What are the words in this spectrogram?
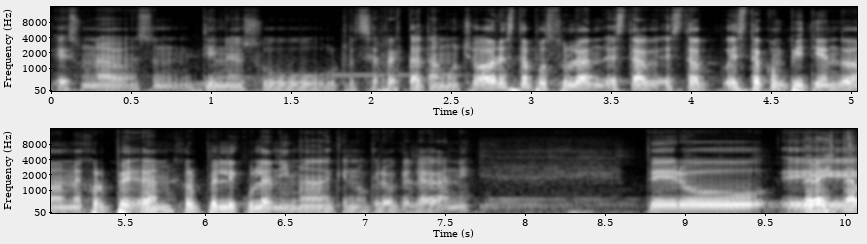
es, una, tiene su, se rescata mucho. Ahora está postulando, está, está, está compitiendo a mejor, a mejor película animada, que no creo que la gane. Pero, pero ahí está.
